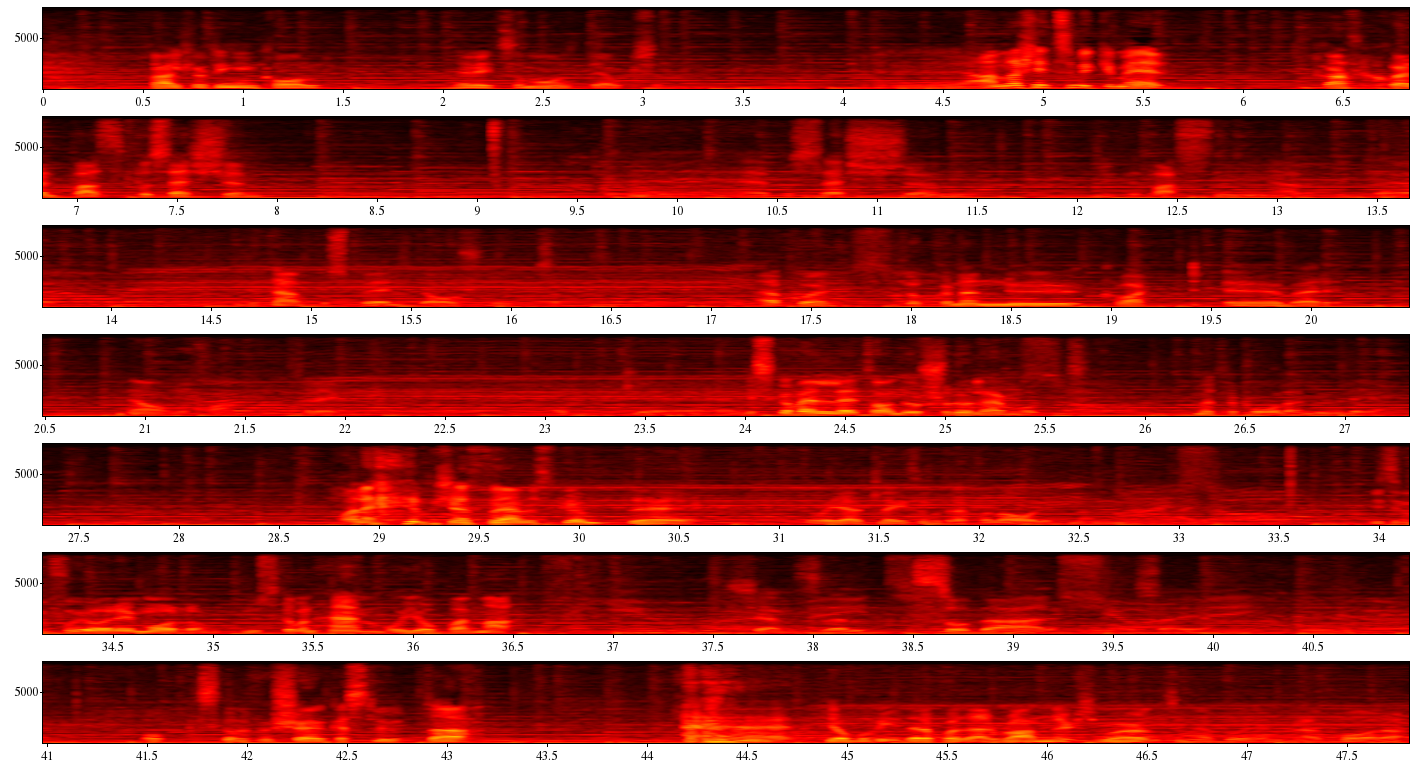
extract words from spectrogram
självklart ingen koll. Det är lite som vanligt det också. Eh, annars inte så mycket mer. Ganska skönt pass, possession. Eh, possession, lite passningar, lite, lite tempospel, lite avslut. Så. Det är skönt. Klockan är nu kvart över, ja vad fan, tre. Och eh, vi ska väl ta en dusch och rulla hem mot metropolen Luleå. Nej, det känns så jävligt skumt. eh, Det var jävligt länge sedan vi träffade laget men nej, vi ska få göra det imorgon. Nu ska man hem och jobba natt. Känns väl sådär får man säga. Och ska vi försöka sluta jobba vidare på det där Runners World som jag började med. Bara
